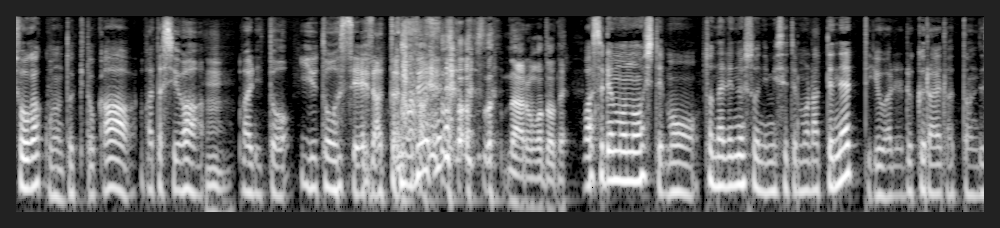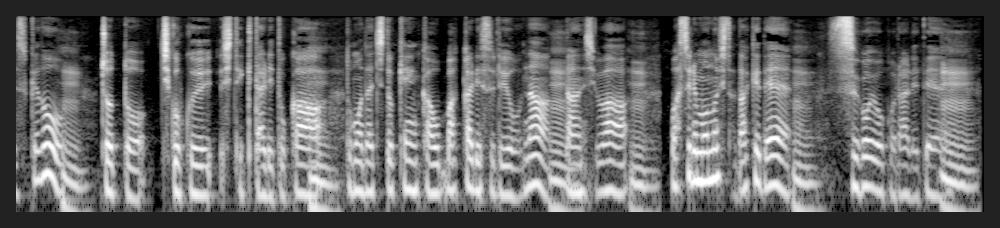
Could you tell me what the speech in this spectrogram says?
小学校の時とか私はうん割と優等生だったので、なるほどね。忘れ物をしても隣の人に見せてもらってねって言われるくらいだったんですけど、うんちょっと遅刻してきたりとか、うん友達と喧嘩をばっかりするような男子は、うん。忘れ物しただけでうん。すごい怒られて、うん。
